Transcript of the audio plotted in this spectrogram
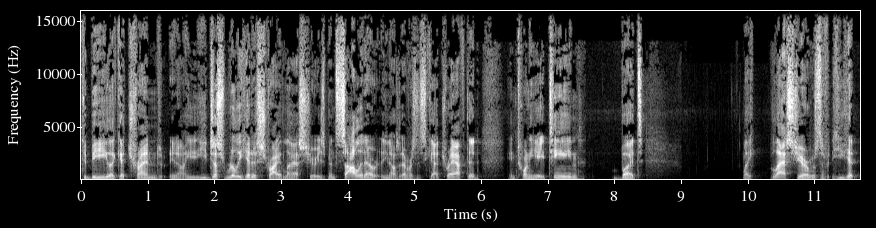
to be like a trend. You know, he, he just really hit his stride last year. He's been solid ever you know ever since he got drafted in 2018. but like last year was he hit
